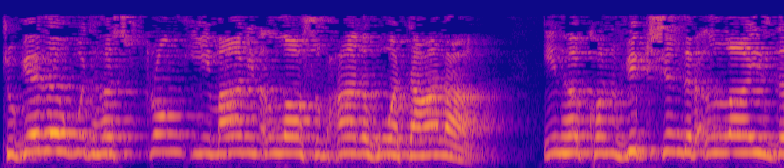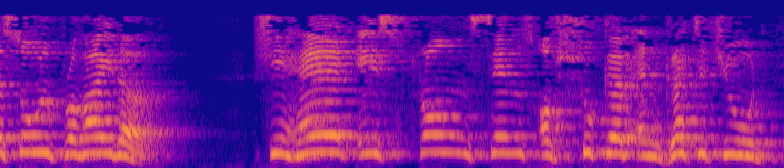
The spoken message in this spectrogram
together with her strong iman in Allah subhanahu wa ta'ala, in her conviction that Allah is the sole provider, she had a strong sense of shukr and gratitude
